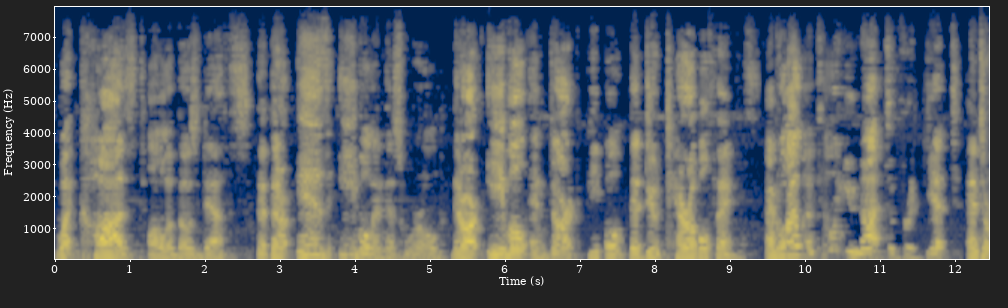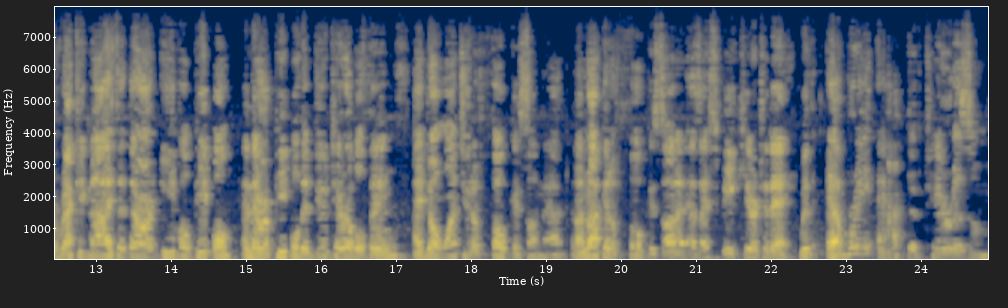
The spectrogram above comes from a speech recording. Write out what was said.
what caused all of those deaths. That there is evil in this world. There are evil and dark people that do terrible things. And while I'm telling you not to forget and to recognize that there are evil people and there are people that do terrible things, I don't want you to focus on that. And I'm not going to focus on it as I speak here today. With every act of terrorism,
